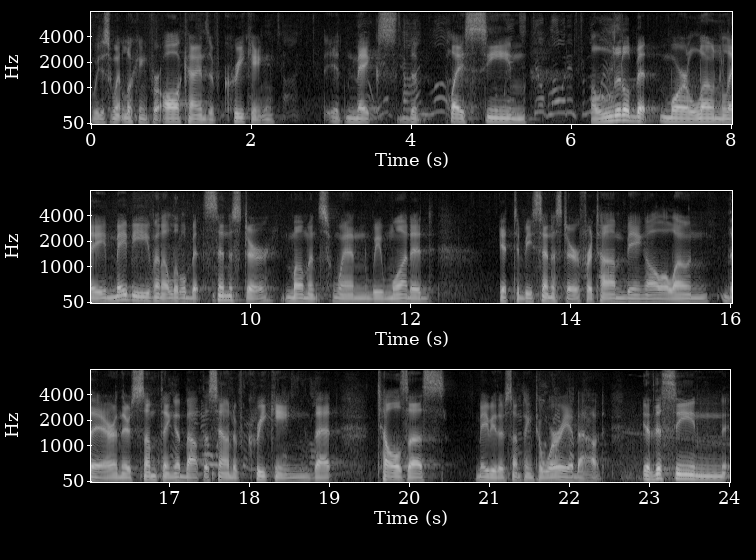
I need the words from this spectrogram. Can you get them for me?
We just went looking for all kinds of creaking. It makes the place seem a little bit more lonely, maybe even a little bit sinister moments when we wanted it to be sinister for Tom being all alone there. And there's something about the sound of creaking that tells us maybe there's something to worry about. This scene,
